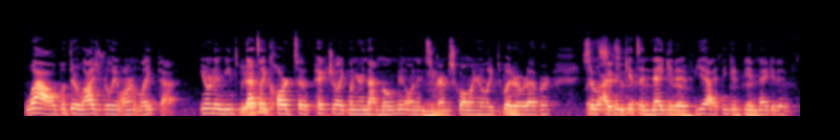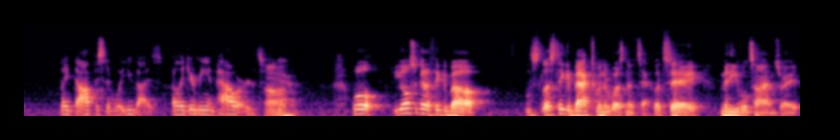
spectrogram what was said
wow, but their lives really aren't like that. You know what I mean? But that's like hard to picture like when you're in that moment on Instagram scrolling or like Twitter or whatever. So I think in it's a there, negative. Yeah, I think it'd be a negative like the opposite of what you guys are like you're being empowered. Oh. Well, you also got to think about. Let's let's take it back to when there was no tech. Let's say medieval times, right?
